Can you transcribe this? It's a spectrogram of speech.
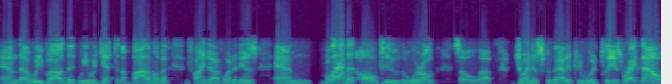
and uh, we vowed that we would get to the bottom of it and find out what it is and blab it all to the world. So uh, join us for that if you would, please. Right now,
